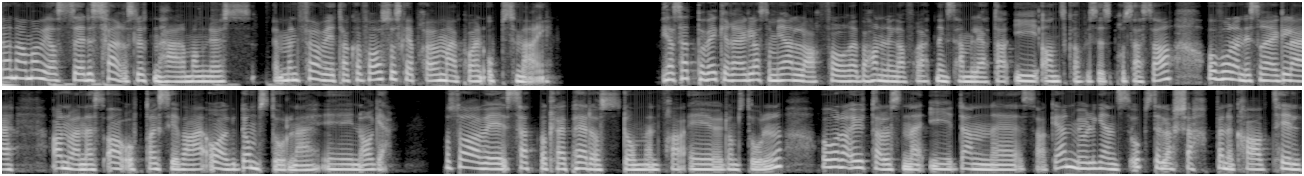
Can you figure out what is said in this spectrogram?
Da nærmer vi oss dessverre slutten her, Magnus. Men før vi takker for oss, så skal jeg prøve meg på en oppsummering. Vi har sett på hvilke regler som gjelder for behandling av forretningshemmeligheter i anskaffelsesprosesser, og hvordan disse reglene anvendes av oppdragsgivere og domstolene i Norge. Og så har vi sett på Kleipedos-dommen fra EU-domstolen, og hvordan uttalelsene i den eh, saken muligens oppstiller skjerpende krav til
